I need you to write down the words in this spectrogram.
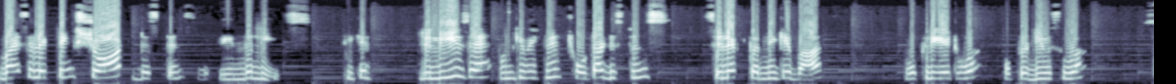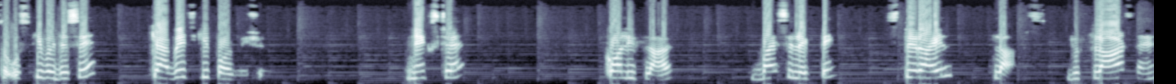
By selecting short distance between the leaves ठीक है? जो लीव्स है, उनके बीच में छोटा डिस्टेंस सिलेक्ट करने के बाद वो क्रिएट हुआ, वो प्रोड्यूस हुआ। तो उसकी वजह से कैबेज की फॉर्मेशन नेक्स्ट है cauliflower by selecting sterile flowers जो फ्लावर्स हैं,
